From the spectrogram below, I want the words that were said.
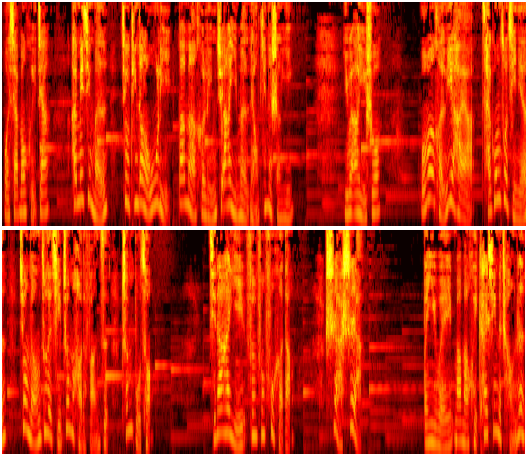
我下班回家，还没进门，就听到了屋里妈妈和邻居阿姨们聊天的声音。一位阿姨说：“文文很厉害啊，才工作几年就能租得起这么好的房子，真不错。”其他阿姨纷纷附和道：“是啊，是啊。”本以为妈妈会开心的承认，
